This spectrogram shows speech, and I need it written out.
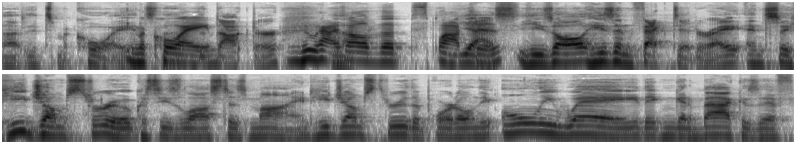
uh, it's McCoy, it's McCoy, the, doctor, who has uh, all the splotches. Yes, he's all he's infected, right? And so he jumps through because he's lost his mind. He jumps through the portal, and the only way they can get him back is if,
